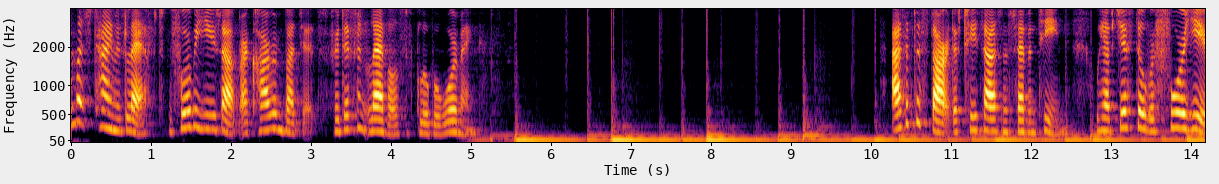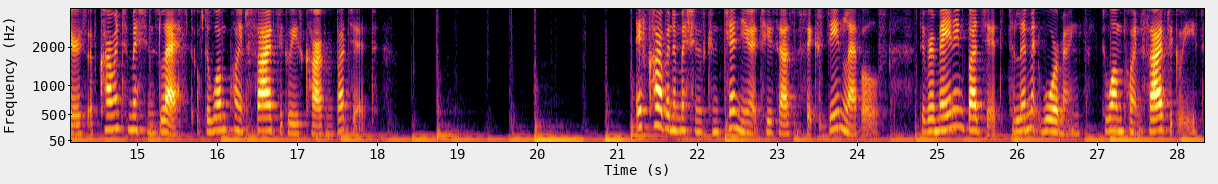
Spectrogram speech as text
much time is left before we use up our carbon budgets for different levels of global warming? As of the start of 2017, we have just over four years of current emissions left of the 1.5 degrees carbon budget. If carbon emissions continue at 2016 levels, the remaining budget to limit warming to 1.5 degrees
